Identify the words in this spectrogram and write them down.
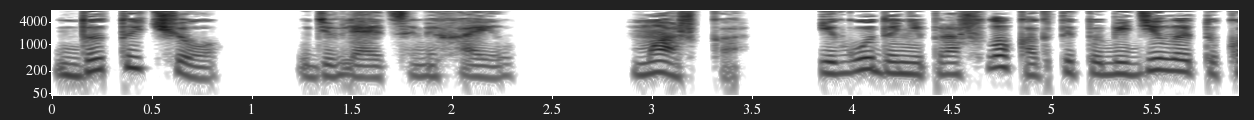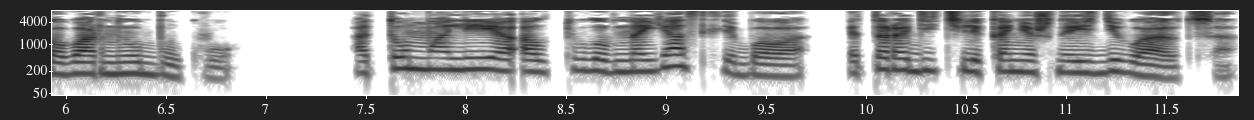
«Да ты чё?» — удивляется Михаил. «Машка, и года не прошло, как ты победила эту коварную букву. А то Малия Алтуловна Ястребова, это родители, конечно, издеваются».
